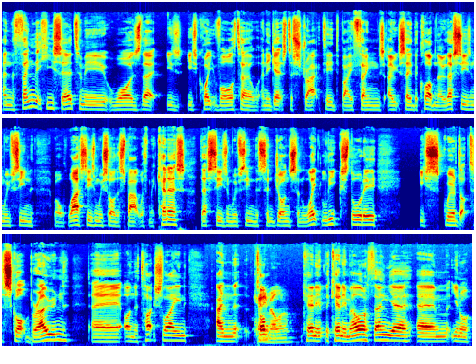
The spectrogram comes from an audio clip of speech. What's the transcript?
And the thing that he said to me was that he's he's quite volatile and he gets distracted by things outside the club. Now this season we've seen well last season we saw the spat with McInnes. This season we've seen the St Johnstone leak story he squared up to Scott Brown uh, on the touchline, and Kenny Tom, Miller, Kenny, the Kenny Miller thing, yeah. Um, you know,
